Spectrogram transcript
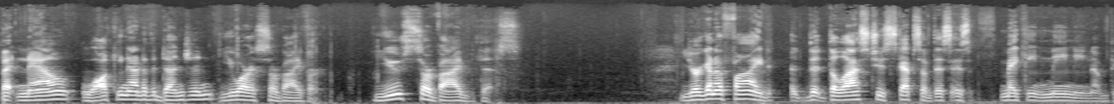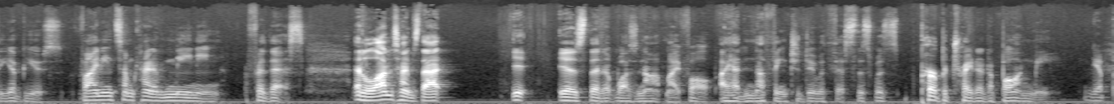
But now, walking out of the dungeon, you are a survivor. You survived this. You're going to find the, the last two steps of this is making meaning of the abuse, finding some kind of meaning for this. And a lot of times that i- is that it was not my fault. I had nothing to do with this. This was perpetrated upon me Yep.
